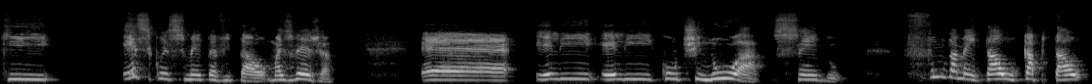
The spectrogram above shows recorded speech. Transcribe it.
que esse conhecimento é vital, mas veja, é, ele, ele continua sendo fundamental o capital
